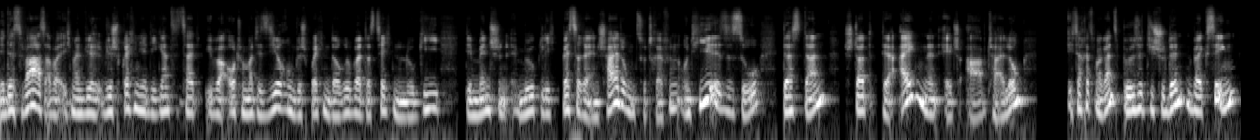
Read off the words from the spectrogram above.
Ja, das war's, aber ich meine, wir, wir sprechen ja die ganze Zeit über Automatisierung, wir sprechen darüber, dass Technologie dem Menschen ermöglicht, bessere Entscheidungen zu treffen. Und hier ist es so, dass dann statt der eigenen HR-Abteilung, ich sage jetzt mal ganz böse, die Studenten bei Xing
